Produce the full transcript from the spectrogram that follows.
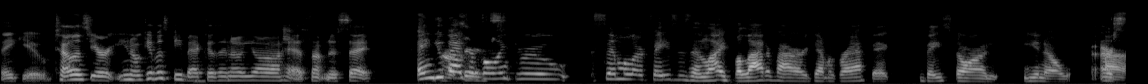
thank you tell us your you know give us feedback because i know y'all had something to say And you guys are going through similar phases in life. A lot of our demographic, based on you know Our- our,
